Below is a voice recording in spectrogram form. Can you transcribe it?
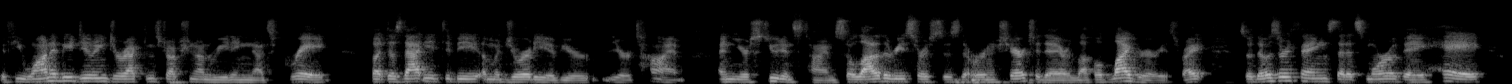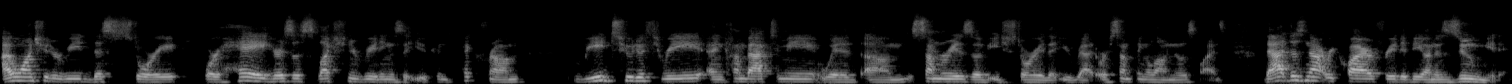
If you want to be doing direct instruction on reading, that's great, but does that need to be a majority of your, your time and your students' time? So a lot of the resources that we're going to share today are leveled libraries, right? So those are things that it's more of a, hey, I want you to read this story, or hey, here's a selection of readings that you can pick from read two to three and come back to me with um, summaries of each story that you read or something along those lines. That does not require for you to be on a Zoom meeting,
